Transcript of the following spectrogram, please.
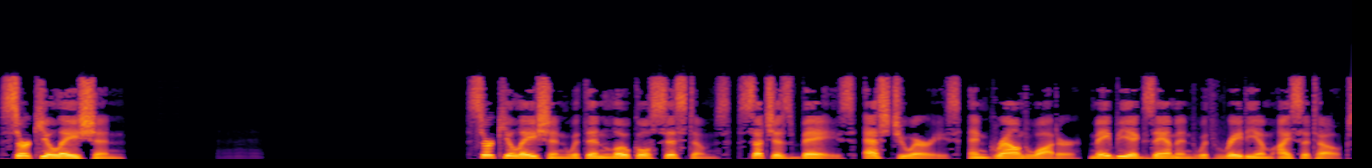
Circulation. Circulation within local systems, such as bays, estuaries, and groundwater, may be examined with radium isotopes.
